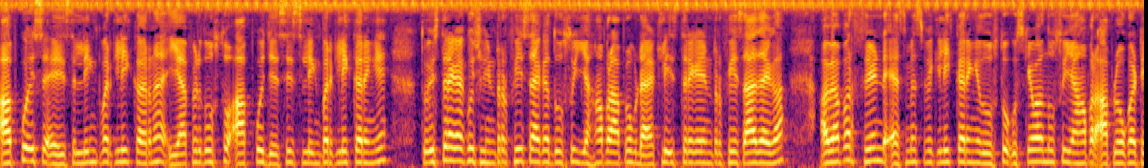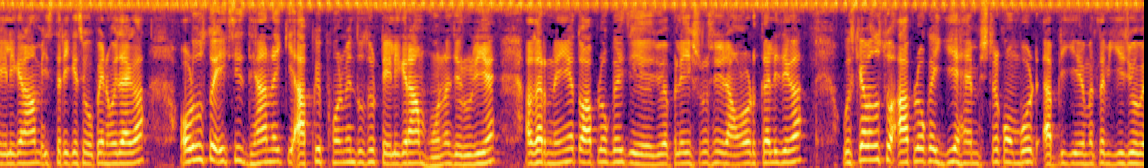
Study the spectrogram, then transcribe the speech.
आपको इस इस लिंक पर क्लिक करना है, या फिर दोस्तों, आपको जैसे इस लिंक पर क्लिक करेंगे तो इस तरह का कुछ इंटरफेस आएगा दोस्तों, यहाँ पर आप लोग डायरेक्टली इस तरह का इंटरफेस आ जाएगा। अब यहाँ पर फ्रेंड एसएमएस पे क्लिक करेंगे दोस्तों, उसके बाद दोस्तों, यहाँ पर आप लोगों का टेलीग्राम इस तरीके से ओपन हो जाएगा। और दोस्तों, एक चीज़ ध्यान रहे कि आपके फ़ोन में दोस्तों टेलीग्राम होना ज़रूरी है। अगर नहीं है तो आप लोग जो है प्ले स्टोर से डाउनलोड कर लीजिएगा। उसके बाद दोस्तों, आप लोग का ये हेमस्टर कॉम्बोर्ड मतलब ये जो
